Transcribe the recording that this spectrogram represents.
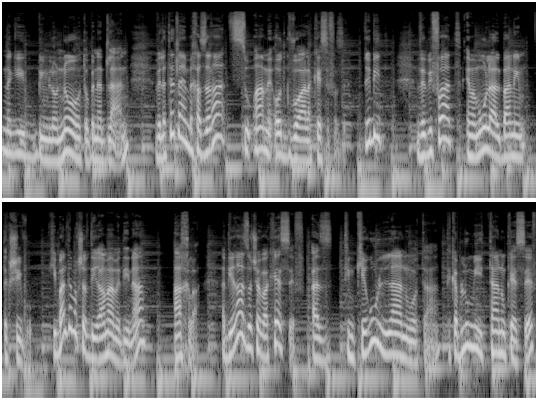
נגיד במלונות או בנדל"ן, ולתת להם בחזרה תשואה מאוד גבוהה לכסף הזה, ריבית. ובפרט, הם אמרו לאלבנים, תקשיבו, קיבלתם עכשיו דירה מהמדינה? אחלה. הדירה הזאת שווה כסף, אז תמכרו לנו אותה, תקבלו מאיתנו כסף,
